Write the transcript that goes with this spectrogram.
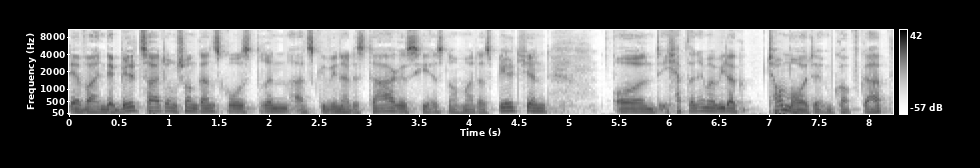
der war in der Bildzeitung schon ganz groß drin als Gewinner des Tages. Hier ist nochmal das Bildchen und ich habe dann immer wieder Tom heute im Kopf gehabt.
